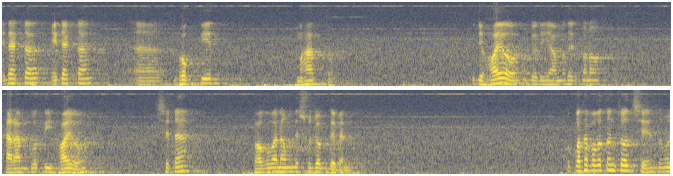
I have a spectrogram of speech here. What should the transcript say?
এটা একটা এটা একটা ভক্তির মাহাত্ম। যদি হয়ও, যদি আমাদের কোনো খারাপ গতি হয়ও, সেটা ভগবান আমাদের সুযোগ দেবেন। তো কথোপকথন চলছে তোমার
